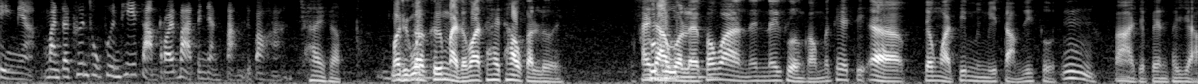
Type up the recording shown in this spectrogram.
ริงๆเนี่ยมันจะขึ้นทุกพื้นที่ 300 บาทเป็นอย่างต่ำหรือเปล่าคะใช่ครับหมายถึงก็ว่าคือหมายถึงว่าให้เท่ากันเลย ให้เท่ากันเลย เพราะว่าในในส่วนของประเทศที่เอ่อจังหวัดที่มันมีต่ำที่สุด อืม ก็อาจจะเป็นพะเยา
